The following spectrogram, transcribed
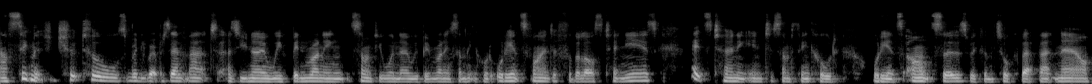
Our signature tools really represent that. As you know, we've been running, some of you will know, we've been running something called Audience Finder for the last 10 years. It's turning into something called Audience Answers. We can talk about that now.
